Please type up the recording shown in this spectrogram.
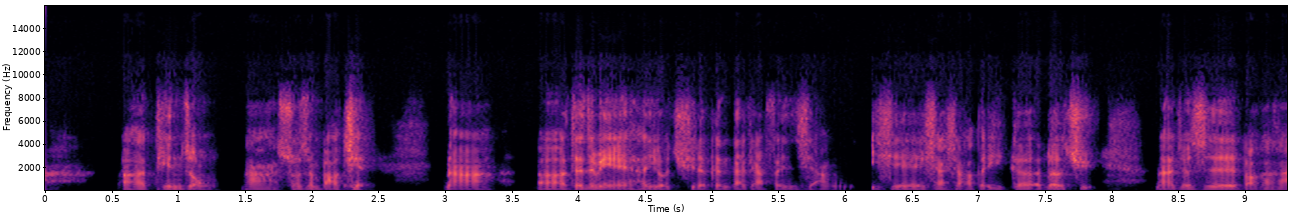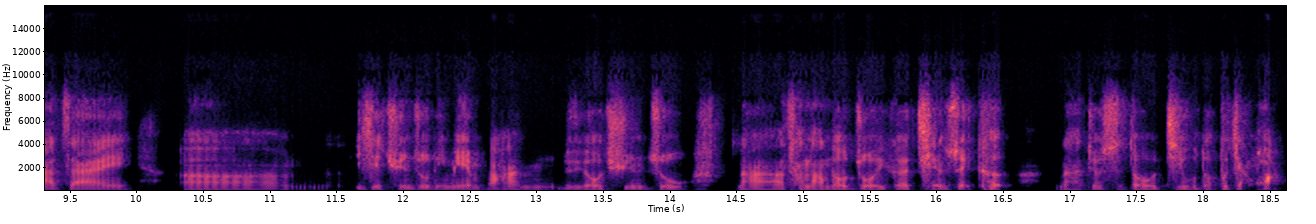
呃听众，那说声抱歉。那呃，在这边也很有趣的跟大家分享一些小小的一个乐趣，那就是宝咖咖在呃一些群组里面，包含旅游群组，那常常都做一个潜水课，那就是都几乎都不讲话。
